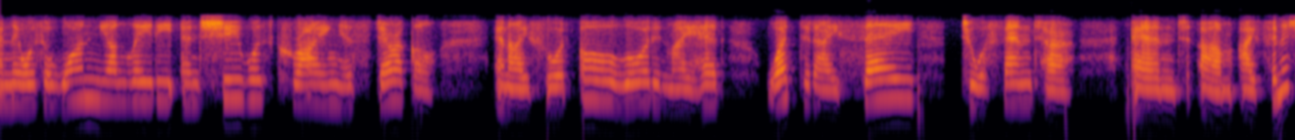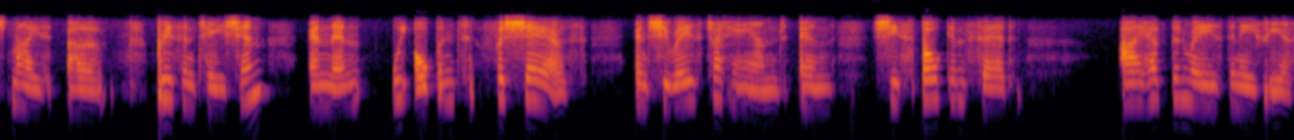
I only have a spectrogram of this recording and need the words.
And there was a one young lady, and she was crying hysterical. And I thought, oh, Lord, in my head, what did I say to offend her? And um, I finished my uh, presentation, and then we opened for shares. And she raised her hand and she spoke and said, I have been raised an atheist.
